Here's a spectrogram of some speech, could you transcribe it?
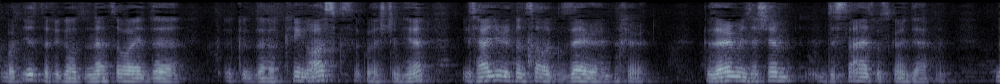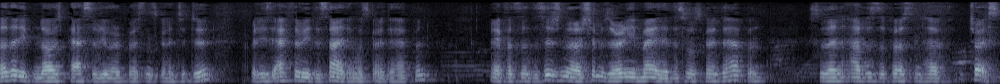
what is difficult, and that's way the the king asks the question here, is how do you reconcile Gzera and Bechira? Gzera means Hashem decides what's going to happen. Not that he knows passively what a person is going to do, but he's actively deciding what's going to happen. And if it's a decision that Hashem has already made that this is what's going to happen, so then how does the person have choice?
